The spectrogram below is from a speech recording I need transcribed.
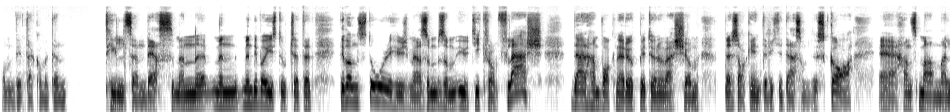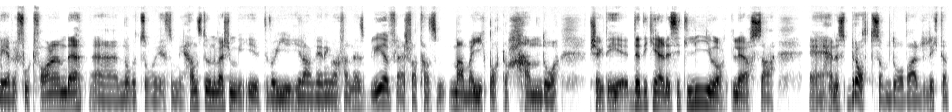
Om det inte har kommit en till sen dess. Men, men, men det var ju i stort sett ett, det var en story hur som helst som, som utgick från Flash, där han vaknar upp i ett universum där saker inte riktigt är som det ska. Eh, hans mamma lever fortfarande, eh, något som som i hans universum. Det var ju hela anledningen varför han ens blev Flash, för att hans mamma gick bort och han då försökte, dedikerade sitt liv åt att lösa eh, hennes brott som då var riktat,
